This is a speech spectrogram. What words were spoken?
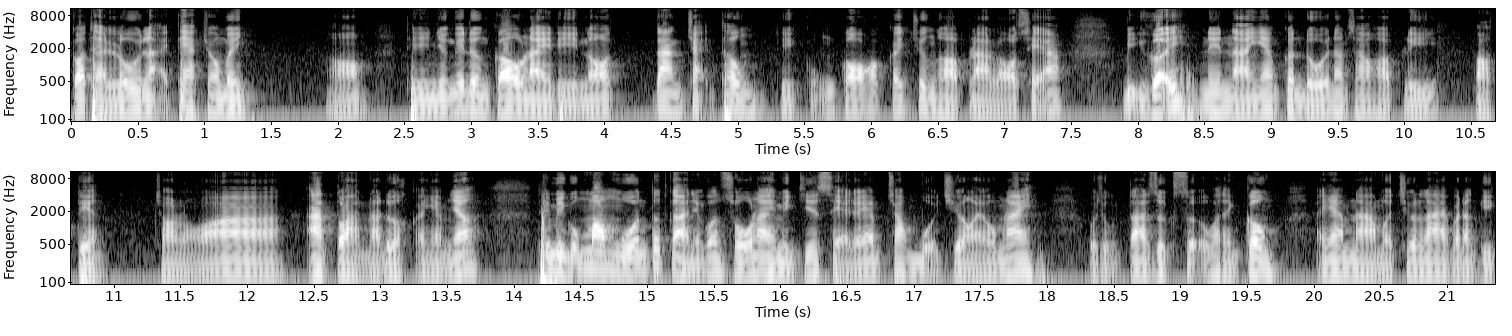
có thể lôi lại test cho mình. Đó, thì những cái đường cầu này thì nó đang chạy thông thì cũng có cái trường hợp là nó sẽ bị gãy, nên là anh em cân đối làm sao hợp lý vào tiền cho nó à, an toàn là được, anh em nhé. Thì mình cũng mong muốn tất cả những con số này mình chia sẻ cho em trong buổi chiều ngày hôm nay của chúng ta rực rỡ và thành công. Anh em nào mà chưa like và đăng ký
